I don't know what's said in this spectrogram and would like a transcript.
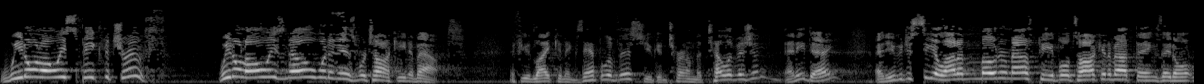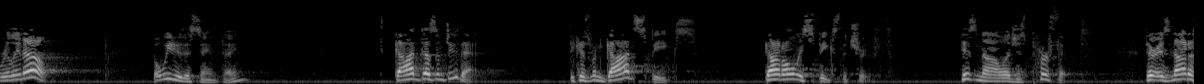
we don't always speak the truth. We don't always know what it is we're talking about. If you'd like an example of this, you can turn on the television any day, and you can just see a lot of motor mouth people talking about things they don't really know. But we do the same thing. God doesn't do that. Because when God speaks, God always speaks the truth. His knowledge is perfect. There is not a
